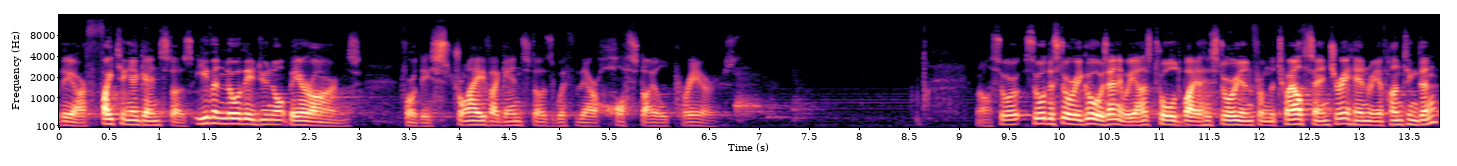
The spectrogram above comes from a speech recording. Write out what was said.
they are fighting against us, even though they do not bear arms, for they strive against us with their hostile prayers. Well, so, so the story goes, anyway, as told by a historian from the 12th century, Henry of Huntingdon.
